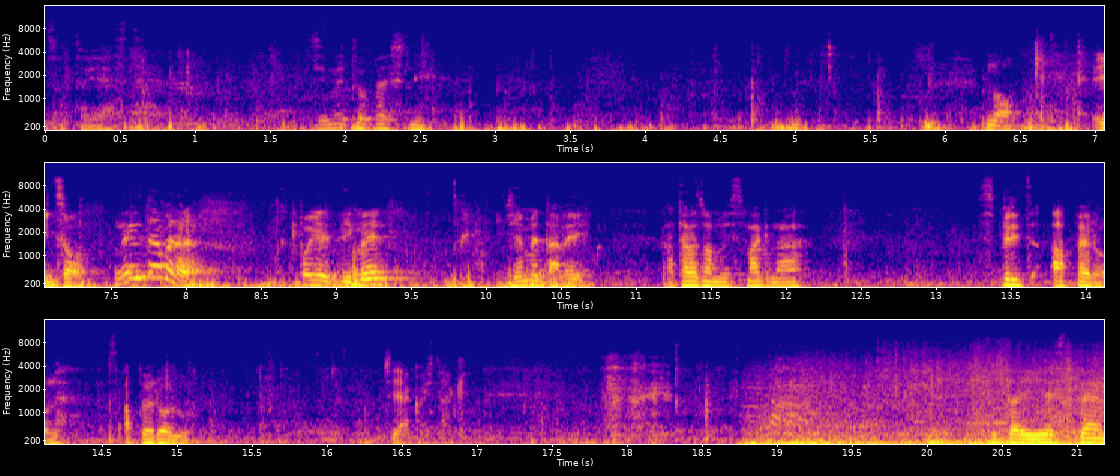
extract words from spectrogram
Co to jest? Gdzie my tu weszli? No i co? No i dobra. Pojedlimy, idziemy dalej. A teraz mamy smak na Spritz Aperol z Aperolu. Czy jakoś tak. Tutaj jest ten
